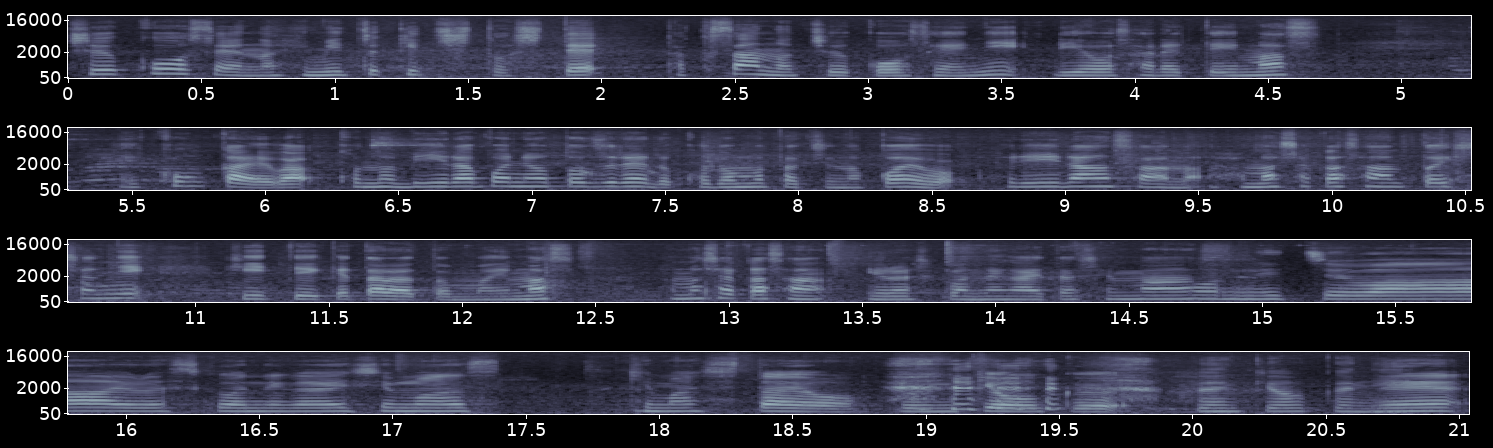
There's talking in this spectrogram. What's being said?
中高生の秘密基地としてたくさんの中高生に利用されています。え今回はこの B ラボに訪れる子どもたちの声をフリーランサーの浜坂さんと一緒に聞いていけたらと思います。浜坂さん、よろしくお願いいたしこます。んにちは。よろしくお願いします。来ましたよ。文京区。文京区に、ね、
